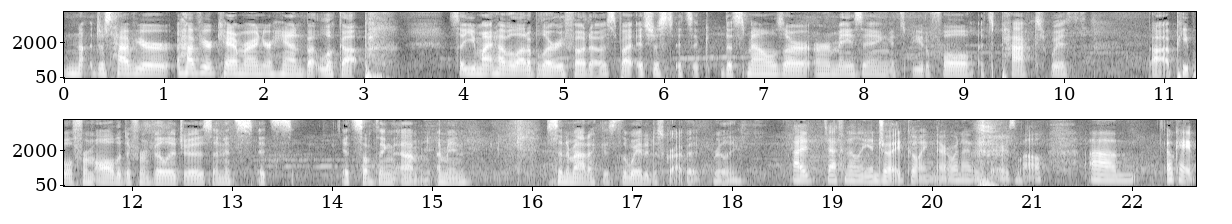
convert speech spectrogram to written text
not, just have your have your camera in your hand, but look up. So you might have a lot of blurry photos, but it's just it's the smells are, are amazing. It's beautiful. It's packed with uh, people from all the different villages, and it's it's it's something. That, um, I mean, cinematic is the way to describe it. Really. I definitely enjoyed going there when I was there as well. Um, okay,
